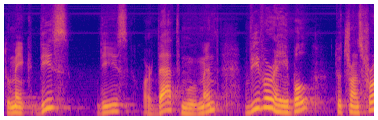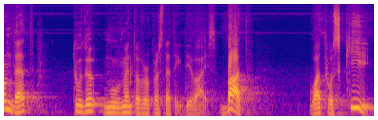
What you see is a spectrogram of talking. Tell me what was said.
to make this, this, or that movement, we were able to transform that to the movement of a prosthetic device. But what was key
